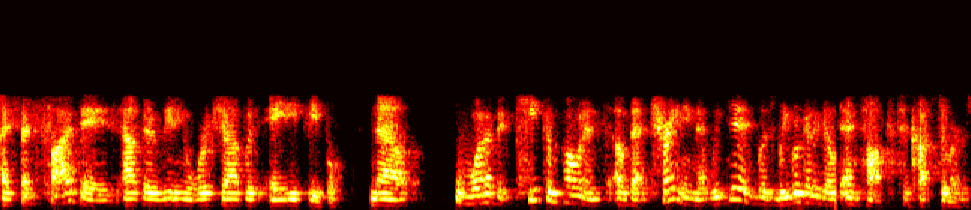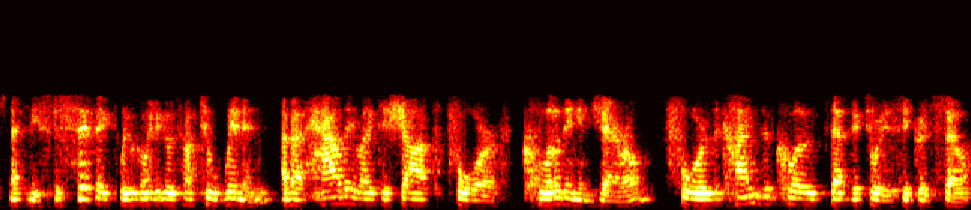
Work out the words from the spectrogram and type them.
I spent five days out there leading a workshop with 80 people. Now, one of the key components of that training that we did was we were going to go and talk to customers. Now, to be specific, we were going to go talk to women about how they like to shop for clothing in general, for the kinds of clothes that Victoria's Secret sells.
